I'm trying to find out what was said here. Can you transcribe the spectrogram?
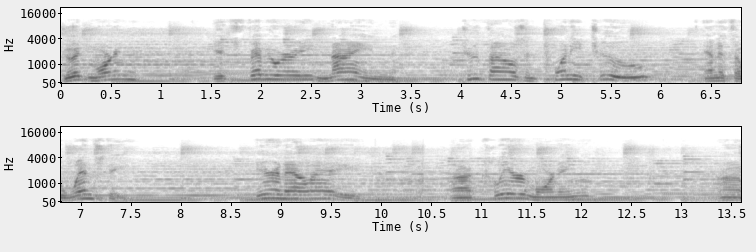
Good morning. It's February 9, 2022, and it's a Wednesday. Here in LA, uh, clear morning. Uh,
